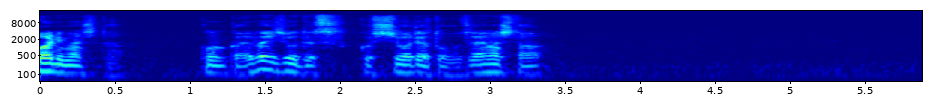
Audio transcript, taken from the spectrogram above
終わりました。今回は以上です。ご視聴ありがとうございました。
